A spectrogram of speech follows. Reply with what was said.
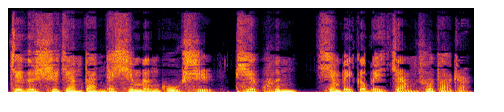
这个时间段的新闻故事，铁坤先为各位讲述到这儿。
